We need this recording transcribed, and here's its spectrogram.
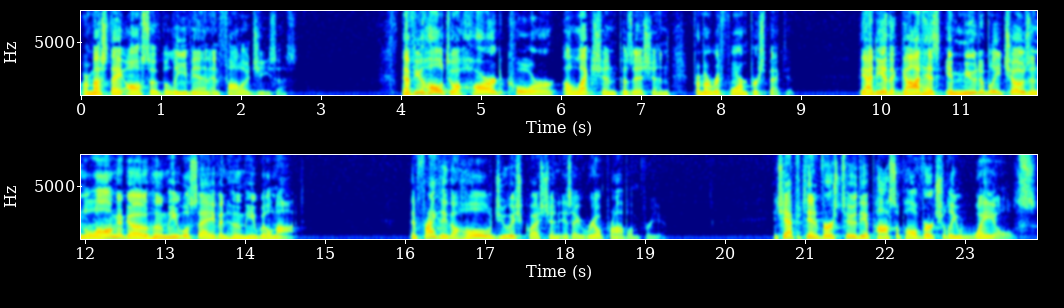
Or must they also believe in and follow Jesus? Now, if you hold to a hardcore election position from a reform perspective, the idea that God has immutably chosen long ago whom he will save and whom he will not, then frankly, the whole Jewish question is a real problem for you. In chapter 10, verse 2, the Apostle Paul virtually wails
